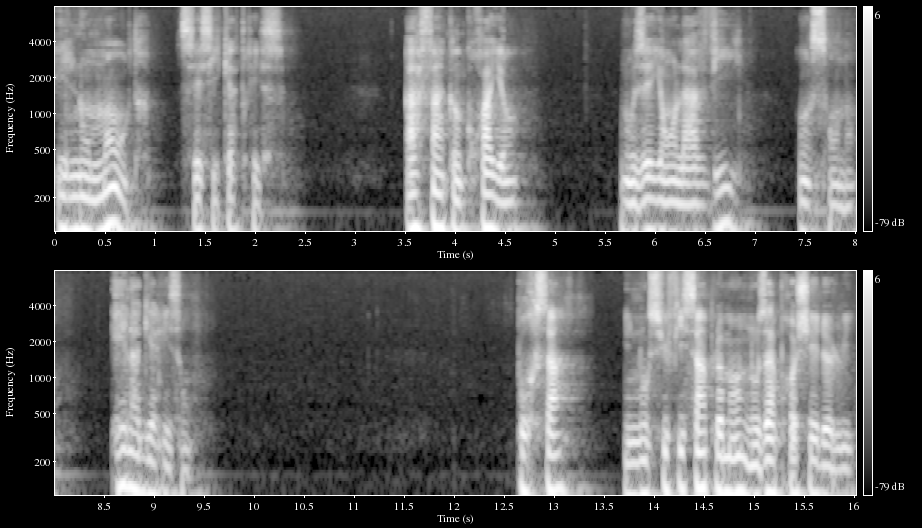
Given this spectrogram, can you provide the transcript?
il nous montre ses cicatrices afin qu'en croyant, nous ayons la vie en son nom et la guérison. Pour ça, il nous suffit simplement de nous approcher de lui.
